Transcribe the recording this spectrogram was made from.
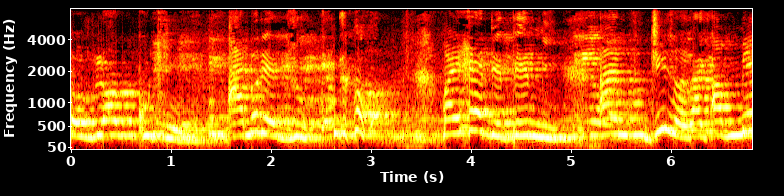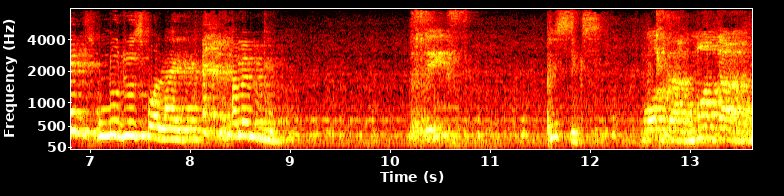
to vlog cooking. I know they do. My head they pain me. And Jesus, like I've made noodles for like how many people? Six. Six. More than, more than.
